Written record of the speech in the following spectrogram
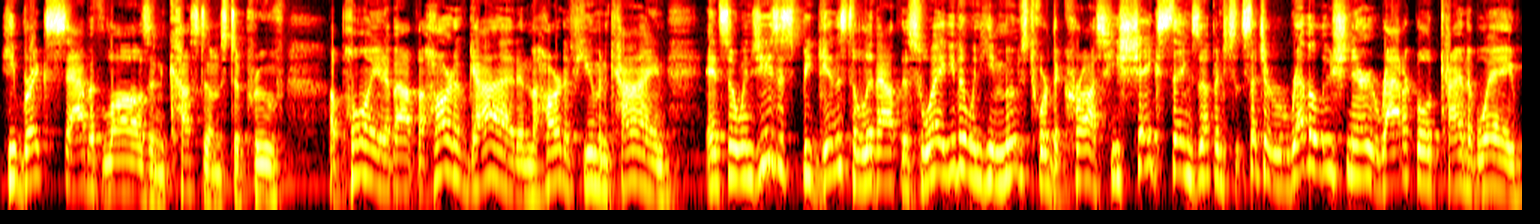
He breaks Sabbath laws and customs to prove a point about the heart of God and the heart of humankind. And so when Jesus begins to live out this way, even when he moves toward the cross, he shakes things up in such a revolutionary, radical kind of way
